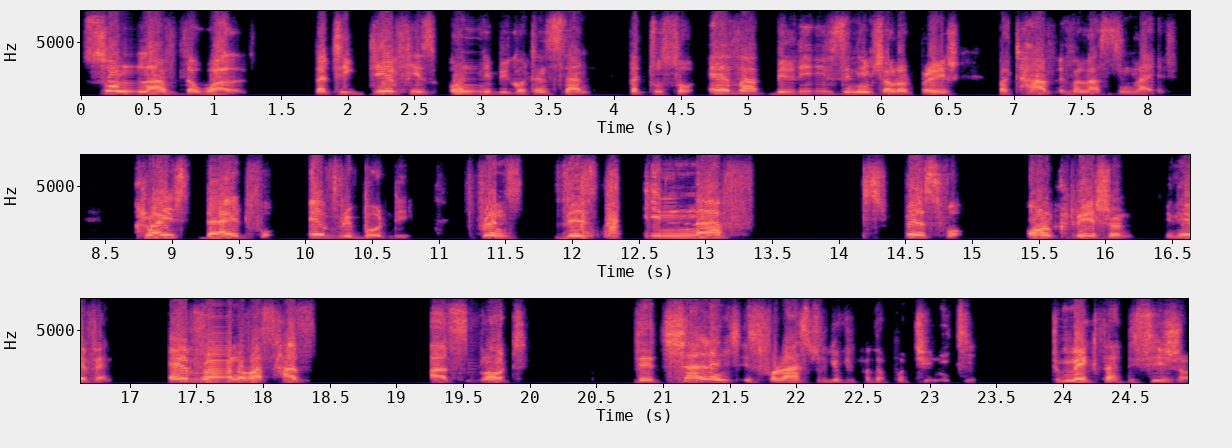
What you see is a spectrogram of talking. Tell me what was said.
so loved the world that he gave his only begotten son, that whosoever believes in him shall not perish, but have everlasting life. Christ died for everybody. Friends, there's enough space for all creation in heaven. Every one of us has a slot. The challenge is for us to give people the opportunity to make that decision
